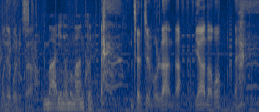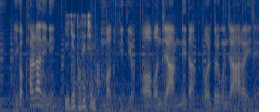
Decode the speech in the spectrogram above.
보내버릴 거야. 말이 너무 많군. 절줄 몰라 한다. 미안하다고? 이거 팔란이니? 이게 도대체 안 봐도 비디오. 어 뭔지 압니다. 뭘 떨군지 알아 이제.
